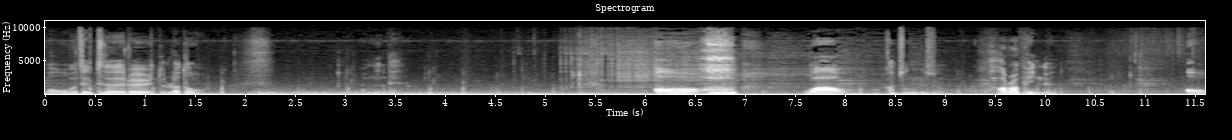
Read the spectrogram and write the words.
뭐 오브젝트를 눌러도 없는데 어. 와우. 깜짝 놀랐어. 바로 앞에 있네. 어.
